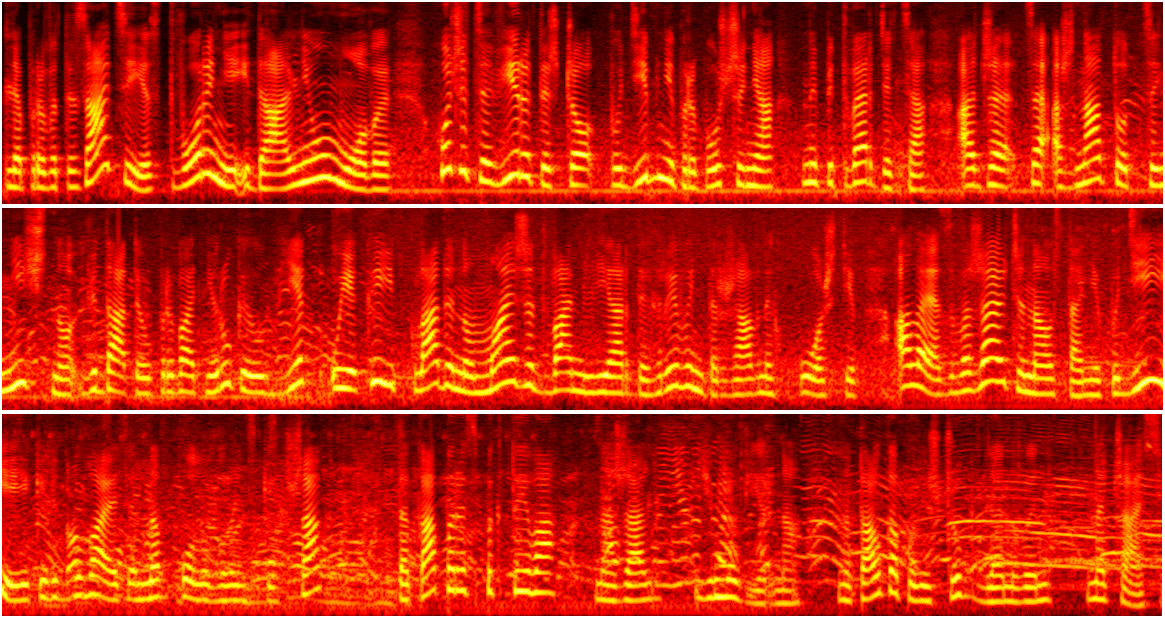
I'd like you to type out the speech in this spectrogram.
для приватизації створені ідеальні умови. Хочеться вірити, що подібні припущення не підтвердяться, адже це аж надто цинічно віддати у приватні руки об'єкт, у який вкладено майже 2 мільярди гривень державних коштів. Але зважаючи на останні події, які відбуваються навколо волинських шахт, така перспектива, на жаль, ймовірна. Наталка Поліщук для новин на часі.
